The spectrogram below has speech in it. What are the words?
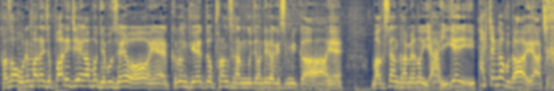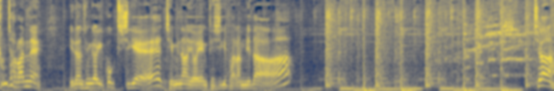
가서 오랜만에 저 파리 지행 한번 돼보세요. 예, 그런 기회도 프랑스 가는 거지 언제 가겠습니까? 예, 막상 가면은 야 이게 이 팔짱가 보다. 야 참 잘 왔네. 이런 생각이 꼭 드시게 재미난 여행 되시기 바랍니다. 자,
